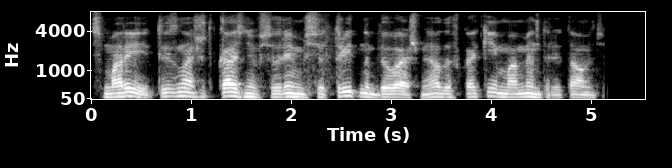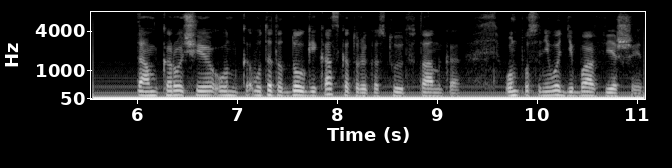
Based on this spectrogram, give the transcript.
Смотри, ты, значит, казнью все время все трит набиваешь. Мне надо в какие моменты ретаунтить? Там, короче, он вот этот долгий каст, который кастует в танка, он после него дебаф вешает.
